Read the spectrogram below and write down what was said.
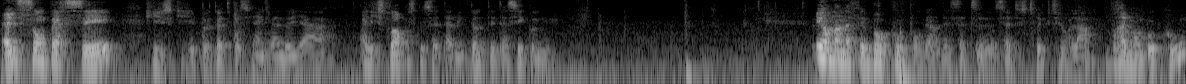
Elles sont percées, ce qui est peut-être aussi un clin d'œil à, l'histoire, parce que cette anecdote est assez connue. Et on en a fait beaucoup pour garder cette, cette structure-là, vraiment beaucoup.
